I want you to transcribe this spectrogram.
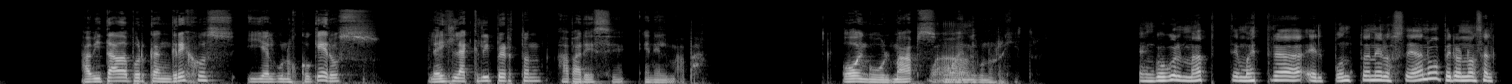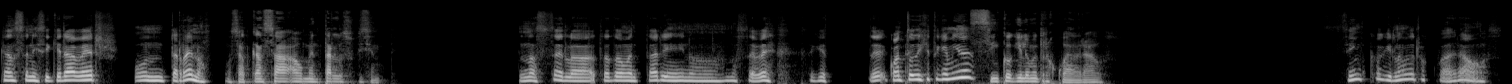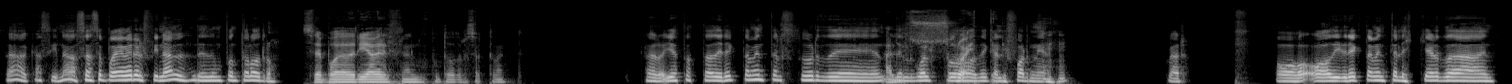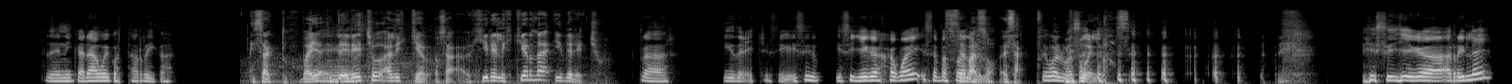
habitada por cangrejos y algunos coqueros, la isla Clipperton aparece en el mapa. O en Google Maps o en algunos registros. En Google Maps te muestra el punto en el océano, pero no se alcanza ni siquiera a ver un terreno. No se alcanza a aumentar lo suficiente. No sé, lo trato de aumentar y no, no se ve. Así que, ¿de- ¿Cuánto dijiste que mide? 5 kilómetros cuadrados. 5 kilómetros cuadrados. O sea, casi nada. O sea, se puede ver el final desde un punto al otro. Se podría ver el final de un punto a otro exactamente. Claro, y esto está directamente al sur de- Al del Golfo de California. Claro. O, o directamente a la izquierda entre Nicaragua y Costa Rica. Exacto. Vaya Eh. derecho a la izquierda. O sea, gire a la izquierda y derecho. Claro. Y derecho. Y si, y si, y si llega a Hawái, se pasó Se pasó. largo. Exacto. Se vuelve a. Y si llega a Riley,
